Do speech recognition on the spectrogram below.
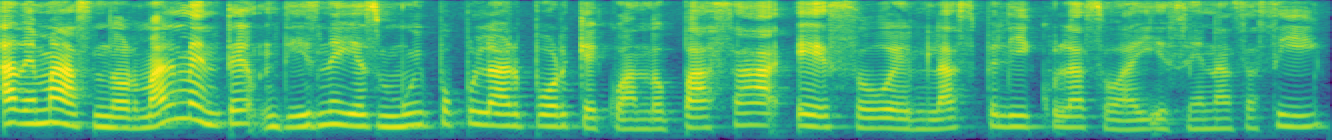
Además, normalmente Disney es muy popular porque cuando pasa eso en las películas o hay escenas así,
